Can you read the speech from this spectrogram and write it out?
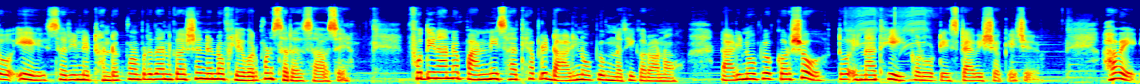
તો એ શરીરને ઠંડક પણ પ્રદાન કરશે અને એનો ફ્લેવર પણ સરસ આવશે. ફુદીનાના પાનની સાથે આપણે ડાળીનો ઉપયોગ નથી કરવાનો. ડાળીનો ઉપયોગ કરશો તો એનાથી કડવો ટેસ્ટ આવી શકે છે. હવે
